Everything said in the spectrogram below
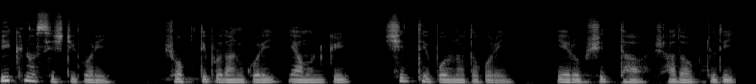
বিঘ্ন সৃষ্টি করে, শক্তি প্রদান করে, এমনকি সিদ্ধে পরিণত করে। এরূপ সিদ্ধা সাধক যদি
